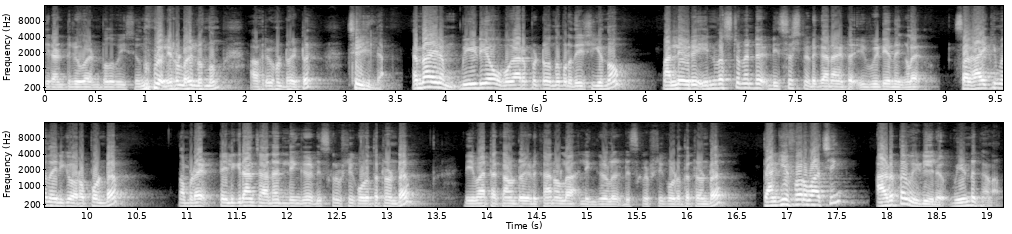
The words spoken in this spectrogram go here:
ഈ രണ്ട് രൂപ എൺപത് പൈസയൊന്നും വിലയുള്ളതിലൊന്നും അവർ കൊണ്ടുപോയിട്ട് ചെയ്യില്ല. എന്തായാലും വീഡിയോ ഉപകാരപ്പെട്ടു എന്ന് പ്രതീക്ഷിക്കുന്നു. നല്ലൊരു ഇൻവെസ്റ്റ്മെന്റ് ഡിസിഷൻ എടുക്കാനായിട്ട് ഈ വീഡിയോ നിങ്ങളെ സഹായിക്കുമെന്ന് എനിക്ക് ഉറപ്പുണ്ട്. നമ്മുടെ ടെലിഗ്രാം ചാനൽ ലിങ്ക് ഡിസ്ക്രിപ്ഷനിൽ കൊടുത്തിട്ടുണ്ട്. ഡിമാറ്റ് അക്കൗണ്ട് എടുക്കാനുള്ള ലിങ്കുകൾ ഡിസ്ക്രിപ്ഷനിൽ കൊടുത്തിട്ടുണ്ട്. താങ്ക് ഫോർ വാച്ചിങ് അടുത്ത വീഡിയോയിൽ വീണ്ടും കാണാം.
